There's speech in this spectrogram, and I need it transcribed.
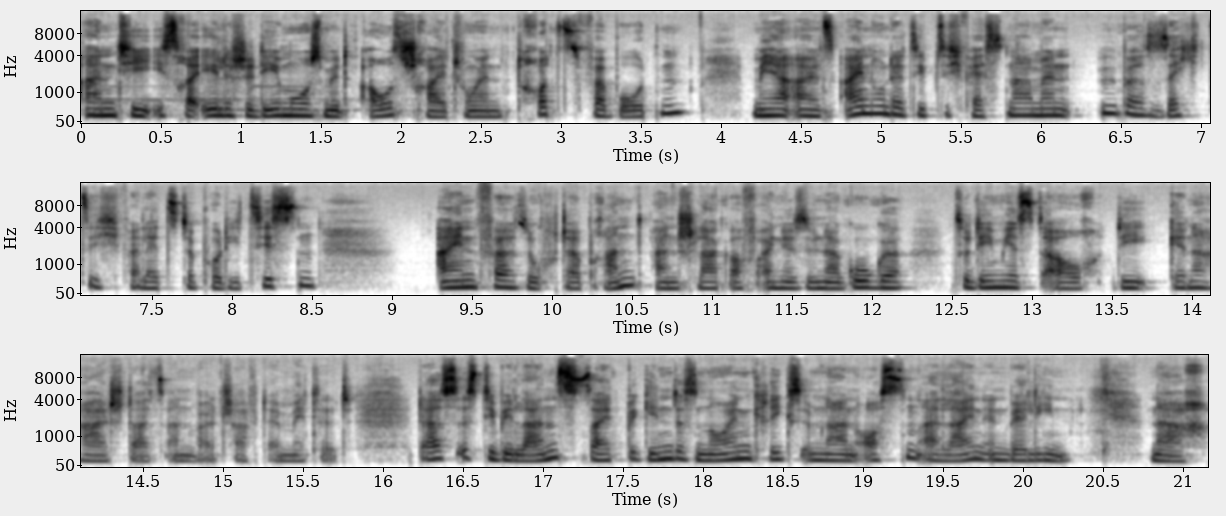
Anti-israelische Demos mit Ausschreitungen trotz Verboten, mehr als 170 Festnahmen, über 60 verletzte Polizisten, ein versuchter Brandanschlag auf eine Synagoge, zu dem jetzt auch die Generalstaatsanwaltschaft ermittelt. Das ist die Bilanz seit Beginn des neuen Kriegs im Nahen Osten allein in Berlin. Nach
